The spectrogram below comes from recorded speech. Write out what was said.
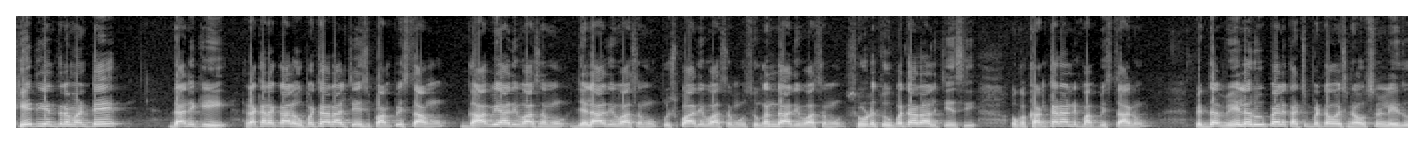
కేతు యంత్రం అంటే దానికి రకరకాల ఉపచారాలు చేసి పంపిస్తాము. గావ్యాదివాసము జలాదివాసము పుష్పాదివాసము సుగంధాదివాసము షోడచు ఉపచారాలు చేసి ఒక కంకణాన్ని పంపిస్తాను. పెద్ద వేల రూపాయలు ఖర్చు పెట్టవలసిన అవసరం లేదు.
